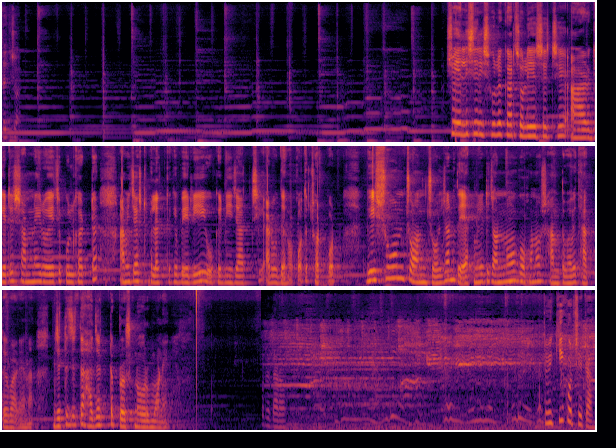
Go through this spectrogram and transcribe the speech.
তো চল সো এলিসের স্কুলের কার চলে এসেছে আর গেটের সামনেই রয়েছে পুল কারটা আমি জাস্ট ফ্ল্যাট থেকে বেরিয়ে ওকে নিয়ে যাচ্ছি আর ও দেখো কত ছটপট। ভীষণ চঞ্চল, জানো তো, এক মিনিটের জন্য কখনো শান্তভাবে থাকতে পারে না। যেতে যেতে হাজারটা প্রশ্ন ওর মনে। তুমি কি করছ এটা?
